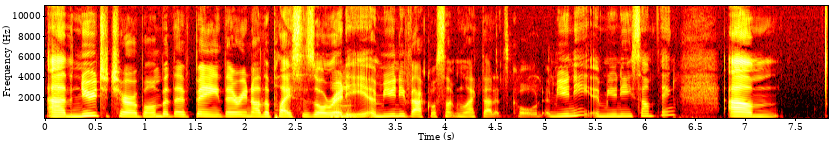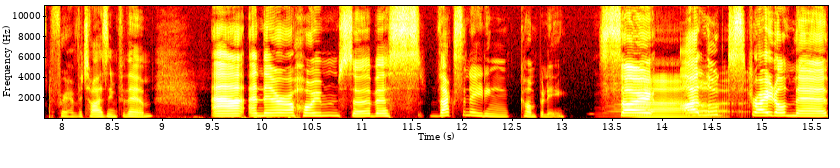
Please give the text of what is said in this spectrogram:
Uh, new to Cirebon, but they've been they're in other places already. Immunivac or something like that. It's called Immuni, Immuni something. Um, for advertising for them, uh, and they're a home service vaccinating company. So I looked straight on their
